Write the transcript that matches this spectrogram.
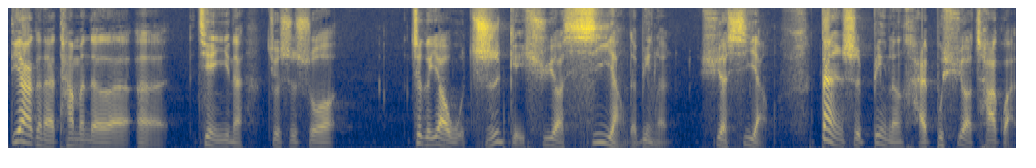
第二个呢，他们的呃建议呢，就是说这个药物只给需要吸氧的病人，需要吸氧，但是病人还不需要插管，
